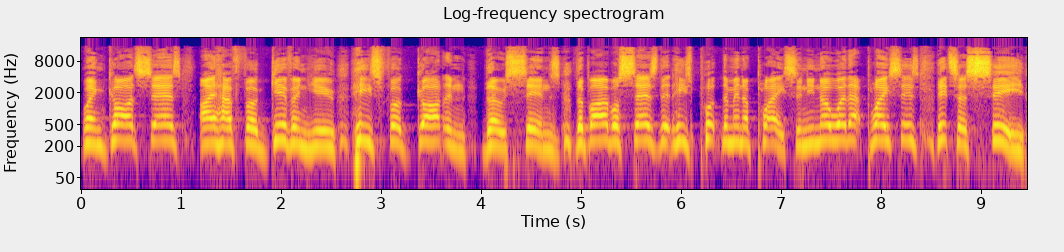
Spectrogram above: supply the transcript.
when God says, I have forgiven you, He's forgotten those sins. The Bible says that He's put them in a place. And you know where that place is? It's a sea.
